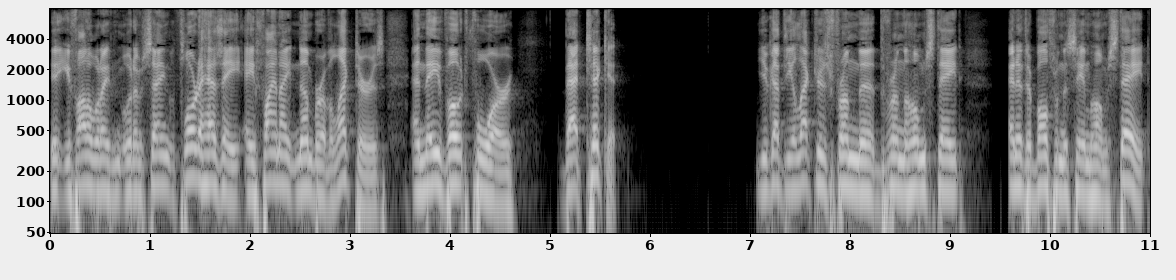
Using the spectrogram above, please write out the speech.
You follow what, I, what I'm saying? Florida has a, a finite number of electors, and they vote for that ticket. You've got the electors from the from the home state, and if they're both from the same home state,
